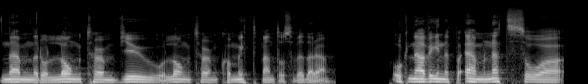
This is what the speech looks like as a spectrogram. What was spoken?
nämner då long term view och long term commitment och så vidare. Och när vi är inne på ämnet så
